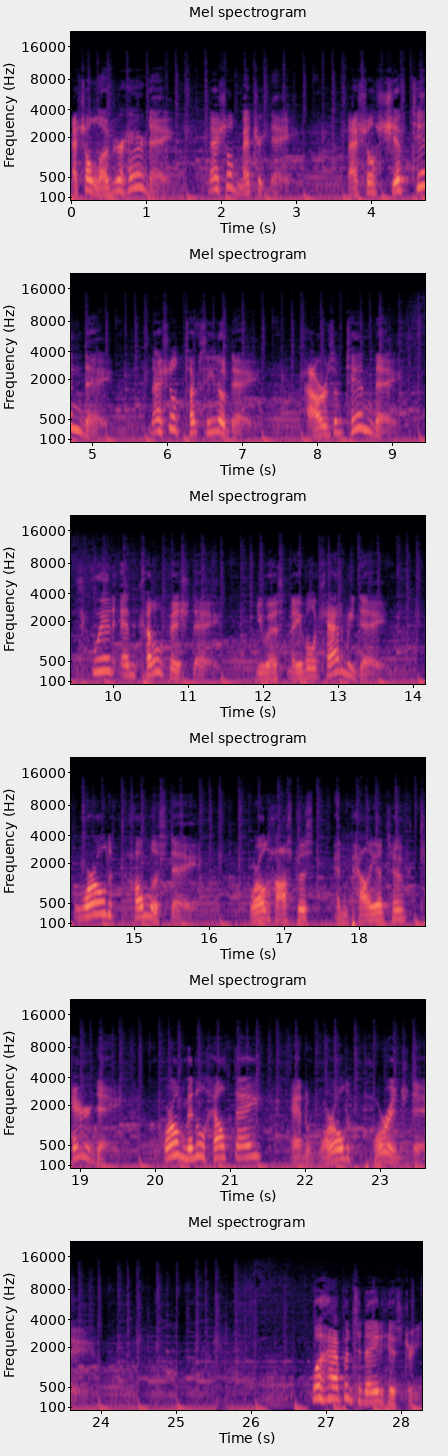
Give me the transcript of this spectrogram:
National Love Your Hair Day, National Metric Day, National Shift 10 Day, National Tuxedo Day, Powers of 10 Day, Squid and Cuttlefish Day, U.S. Naval Academy Day, World Homeless Day, World Hospice and Palliative Care Day, World Mental Health Day, and World Porridge Day. What happened today in history?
